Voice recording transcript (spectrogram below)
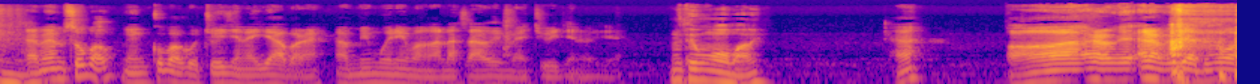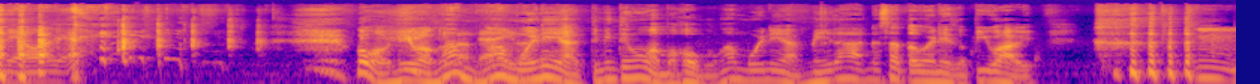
อืม ဒါပေမဲ့မစိုးပါဘူးငင်ကိုပါကိုကြွေးကျင်လည်းရပါတယ်အမင်းမွေးနေမှာငါလာစားပေးမယ်ကြွေးကျင်လို့ရ မသိဘူးမောပါလေ ဟမ်အော်အဲ့ဒါအဲ့ဒါမကြသူမပြောင်းပါဗျာ ဟုတ်ပါဘူးနေပါငါငါမွေးနေ့ကတင်းတင်းမောမှာမဟုတ်ဘူးငါမွေးနေ့ကမေလ23ရက်နေ့ဆိုပြီးသွားပြီอืม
